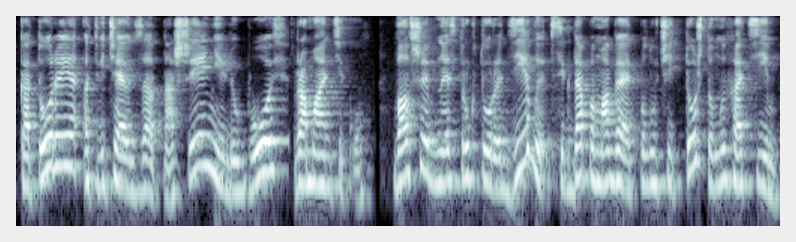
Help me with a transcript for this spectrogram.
которые отвечают за отношения, любовь, романтику. Волшебная структура девы всегда помогает получить то, что мы хотим,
